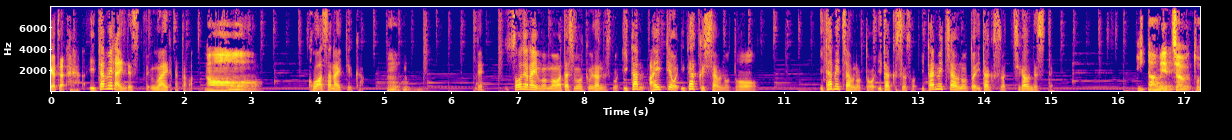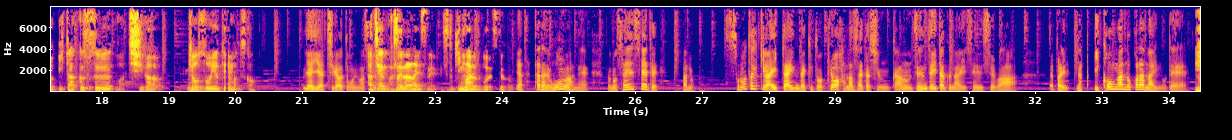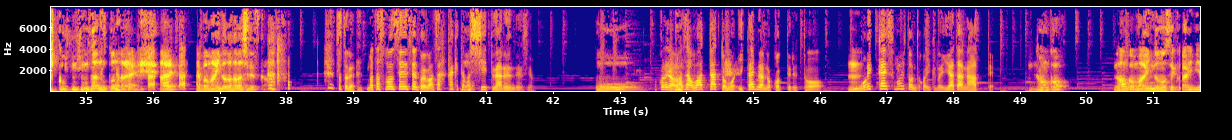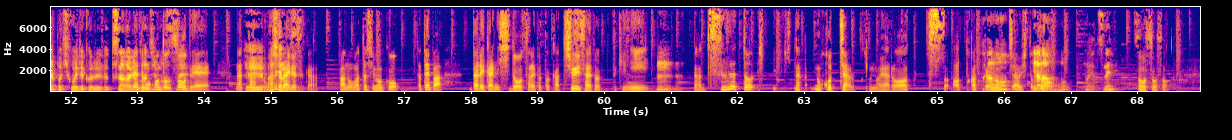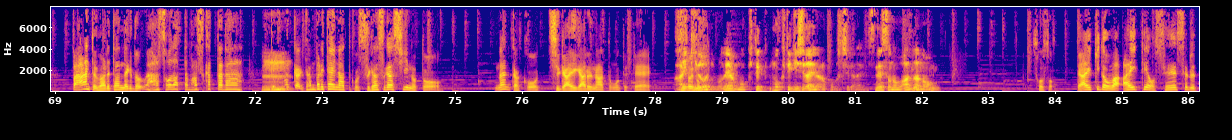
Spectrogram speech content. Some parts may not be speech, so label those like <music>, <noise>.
違う違う。痛めないんですって、上手い方は。ああ。壊さないっていうか。うんうんうん。そうじゃない、まあ私も含めたんですけど、痛、相手を痛くしちゃうのと、痛めちゃうのと痛くする、そう、痛めちゃうのと痛くするは違うんですって。痛めちゃうと痛くするは違う。今日そういうテーマですか、いやいや、違うと思いますあ。違うのそれいらないですね。ちょっと気になるところですけど。いや、ただね、思うのはね、その先生で、あの、その時は痛いんだけど、手を離された瞬間、全然痛くない先生は、やっぱり、なんか、遺恨が残らないので、離婚が残らない。あれ？やっぱマインドの話ですか？<laughs> ちょっとね、またその先生のところ技かけてほしいってなるんですよ。おお。これが技終わった後も痛みが残ってると、うんも。う一回その人のところ行くの嫌だなって。なんか、なんかマインドの世界にやっぱ聞こえてくるつながいや、りをでも感じます、ね。本当そう。で、なんか、あるじゃないですか。あの、私もこう、例えば、誰かに指導されたとか、注意された時に、うん。なんかずーっとなんか残っちゃう。この野郎、くそーとかって思っちゃう、人と、嫌な方のやつね。そうそうそう。バーンと言われたんだけど、うわあ、そうだった、まずかったな。うでもなんん。か頑張りたいなって、こう、すがすがしいのと、なんかこう、違いがあるなと思ってて、合気道にもね、目的、目的次第なのかもしれないですね。その技の。うんうんそうそう。で、合気道は相手を制する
